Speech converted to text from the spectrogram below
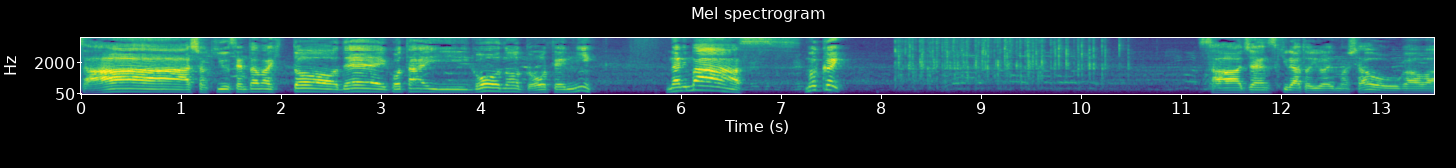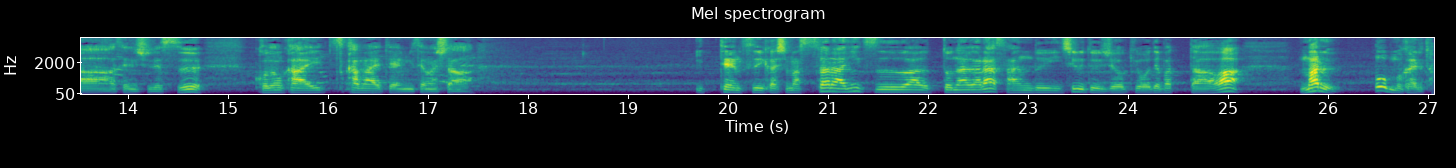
さあ初球センター前ヒットで5対5の同点になります。もう一回。さあジャイアンツキラーと言われました大川選手です。この回捕まえてみせました。1点追加します。さらにツーアウトながら三塁一塁という状況でバッターは丸を迎えると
